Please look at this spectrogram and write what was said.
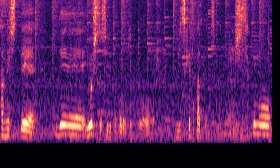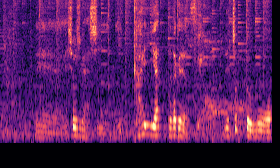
試してで良しとするところをちょっと見つけたかったんですけども、うん。試作も、えー正直な話2回やっただけなんですよ。でちょっともう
